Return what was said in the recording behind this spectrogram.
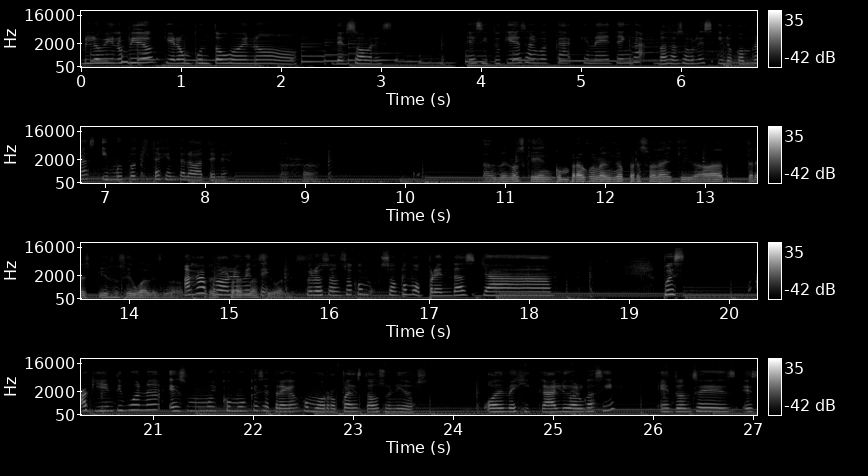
lo vi en un video que era un punto bueno del sobres. Que si tú quieres algo acá que nadie tenga, vas al sobres y lo compras y muy poquita gente la va a tener. Ajá. Al menos que hayan comprado con la misma persona que llevaba tres piezas iguales, ¿no? Ajá, Tres probablemente. Pero son, son, como, son como prendas ya... Pues aquí en Tijuana es muy común que se traigan como ropa de Estados Unidos o de Mexicali o algo así. Entonces es-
